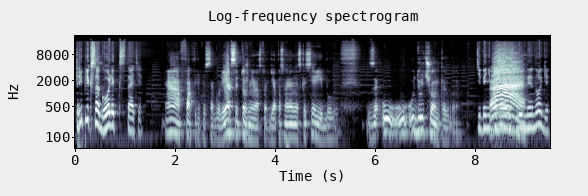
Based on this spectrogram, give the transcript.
Триплексоголик, кстати. А, Фактори Писаголи. Я, кстати, тоже не в восторге. Я посмотрел несколько серий и был за... у- у- удручен, как бы. Тебе не А! понравились длинные ноги?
